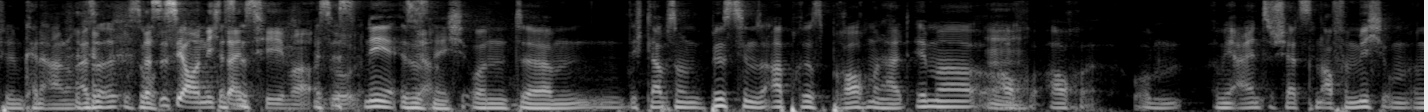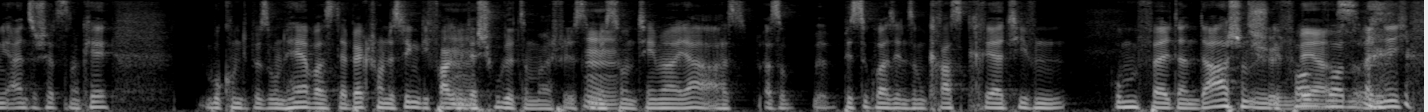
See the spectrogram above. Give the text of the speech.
Film, keine Ahnung. Also so, das ist ja auch nicht dein ist- Thema. Es also, ist, nee, ist es nicht. Und ähm, ich glaube, so ein bisschen so Abriss braucht man halt immer, Mhm. auch, auch um irgendwie einzuschätzen, auch für mich, um irgendwie einzuschätzen, okay, wo kommt die Person her, was ist der Background? Deswegen die Frage Mhm. mit der Schule zum Beispiel ist Mhm. mich so ein Thema, ja, hast, also bist du quasi in so einem krass kreativen Umfeld dann da schon irgendwie Schön geformt wär's. worden oder nicht?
